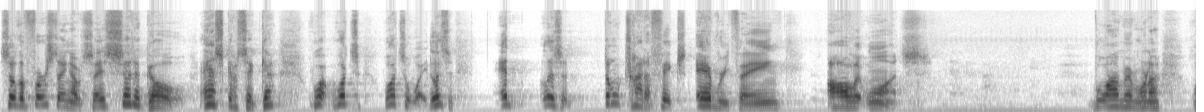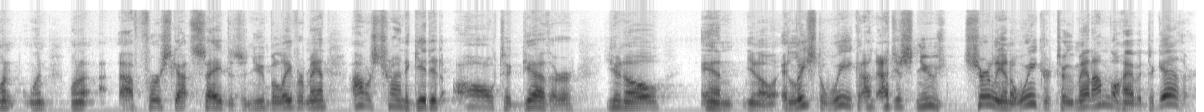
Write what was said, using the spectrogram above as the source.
So the first thing I would say is set a goal. Ask God, say, God, what, what's, what's a way? Listen, and listen, don't try to fix everything all at once. Boy, I remember when I when when when I, I, first got saved as a new believer, man, I was trying to get it all together, you know, and you know, at least a week. I, I just knew surely in a week or two, man, I'm going to have it together.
